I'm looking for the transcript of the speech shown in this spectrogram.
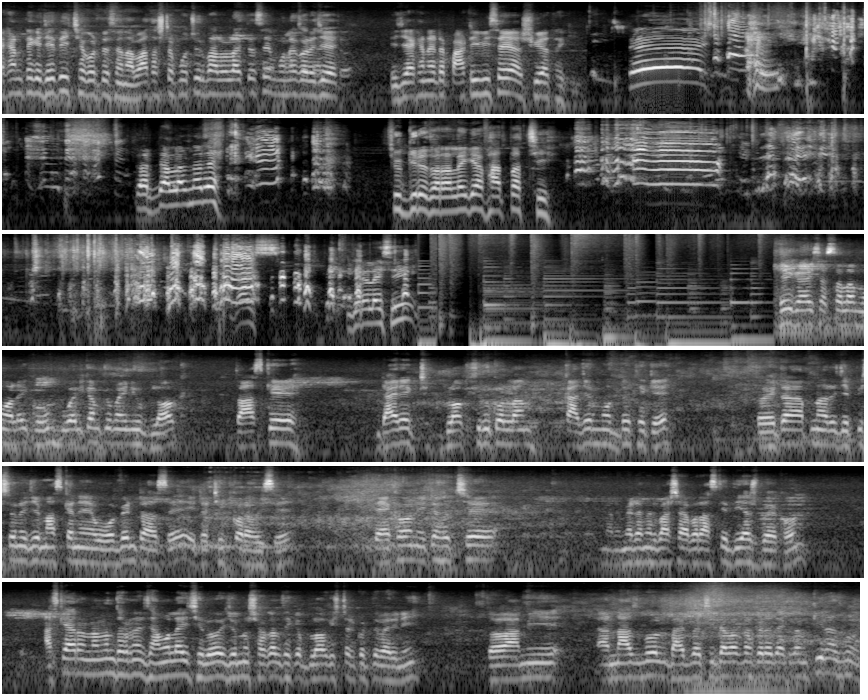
এখান থেকে যেতে ইচ্ছা করতেছে না। বাতাসটা প্রচুর ভালো লাগতেছে। মনে করে যে এই যে এখানে একটা পার্টি আর শুয়ে থাকি। ডাললাম না রে। চুগিরে ধরা লেগে ভাত পাচ্ছি। ধরে লাইছি। হে গাইস আসসালামু আলাইকুম। Welcome to my new blog তো আজকে ডাইরেক্ট ব্লগ শুরু করলাম কাজের মধ্যে থেকে। তো এটা আপনার যে পিছনে যে মাঝখানে ওভেনটা আছে, এটা ঠিক করা হয়েছে। তো এখন এটা হচ্ছে মানে ম্যাডামের বাসা আবার আজকে দিয়ে আসব এখন। আজকে আরও নানান ধরনের ঝামেলাই ছিল, এই জন্য সকাল থেকে ব্লগ স্টার্ট করতে পারিনি। তো আমি আর নাজবুল ভাই ভাই চিন্তা ভাবনা করে দেখলাম, কি নাজবুল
